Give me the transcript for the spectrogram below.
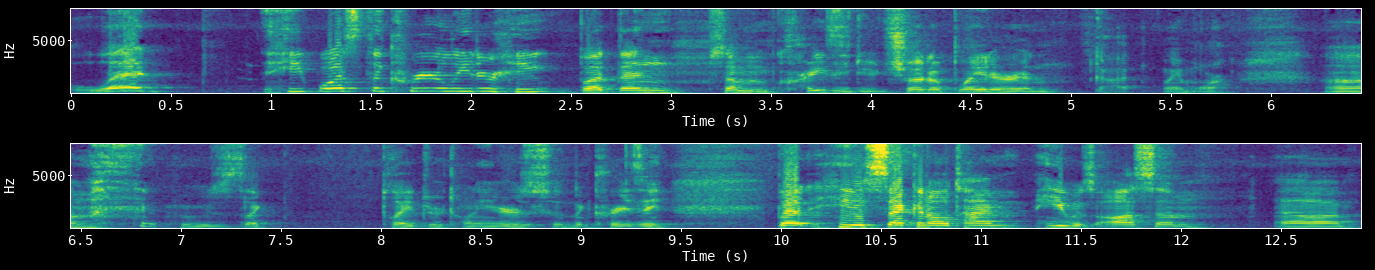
led. He was the career leader. He, but then some crazy dude showed up later and got way more. Um, who was like played for 20 years or something crazy. But he was second all time. He was awesome. Uh,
